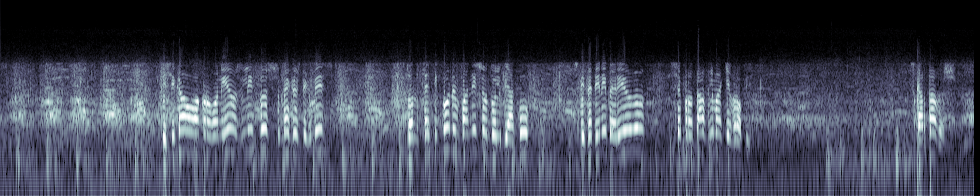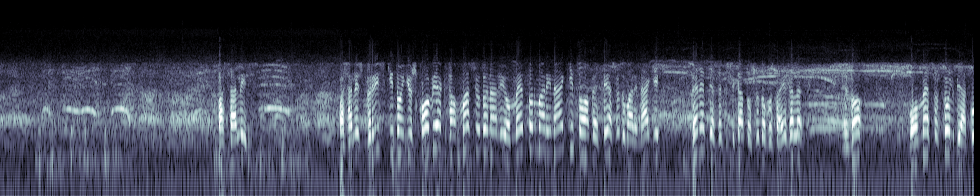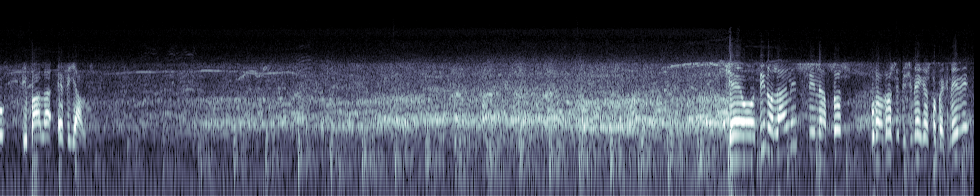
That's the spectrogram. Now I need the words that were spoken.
Φυσικά ο ακρογωνιαίος λίθος μέχρι στιγμής των θετικών εμφανίσεων του Ολυμπιακού στη φετινή περίοδο σε πρωτάθλημα και Ευρώπη. Σκαρτάδος. Πασαλής. Πασαλής βρίσκει τον Γιουσκόβιακ, θαυμάσιο το 1-2 με τον Μαρινάκη, το απευθείασε του Μαρινάκη. Δεν έπιασε φυσικά το σούτ όπως θα ήθελε. Εδώ ο μέσος του Ολυμπιακού η μπάλα έφυγε out. Και ο Ντίνο Λάλιτς είναι αυτός που θα δώσει τη συνέχεια στο παιχνίδι.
